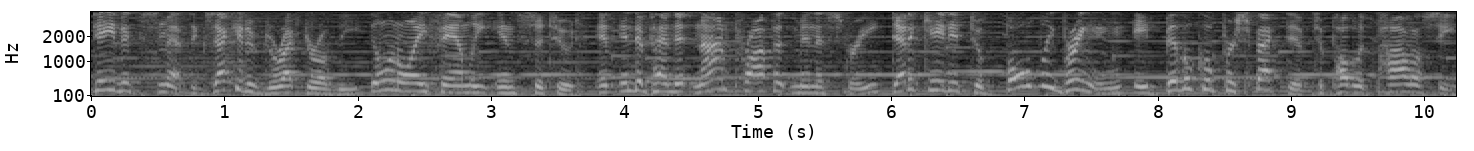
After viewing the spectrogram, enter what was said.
David Smith, Executive Director of the Illinois Family Institute, an independent nonprofit ministry dedicated to boldly bringing a biblical perspective to public policy.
